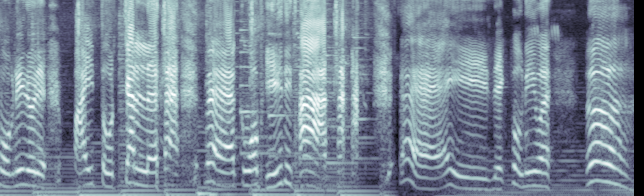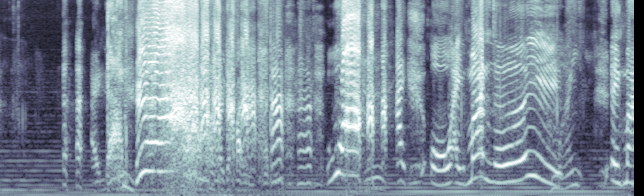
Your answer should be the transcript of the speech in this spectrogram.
พวกนี้ดูดิ ไปตูดจันเลยแหม่กลัวผีที่ท่าแหมไอ้เด็กพวกนี้เว้ยเออไอ้ดว้ายโอ้ไอ้มั่นเอ้ยเอ็งมา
